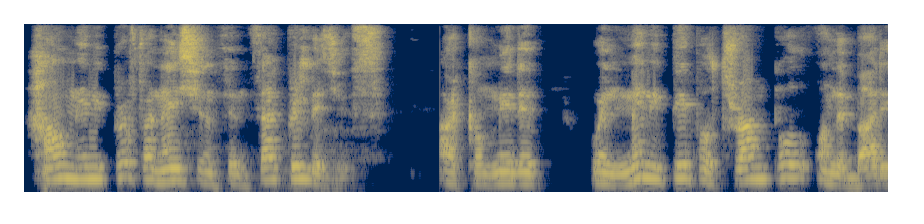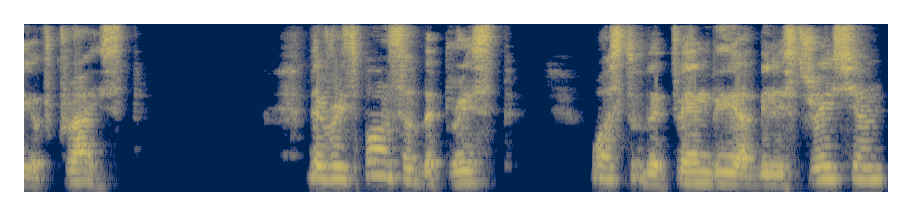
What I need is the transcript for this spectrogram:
how many profanations and sacrileges are committed when many people trample on the body of Christ? The response of the priest was to defend the administration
